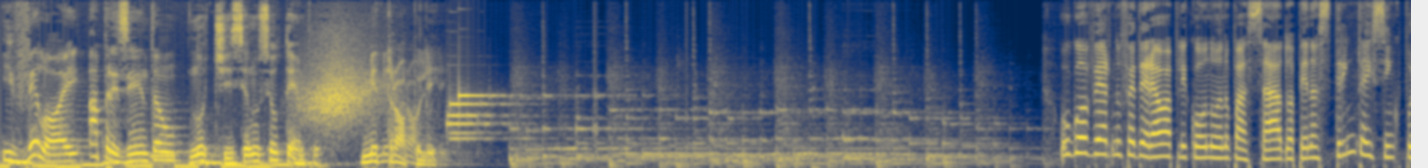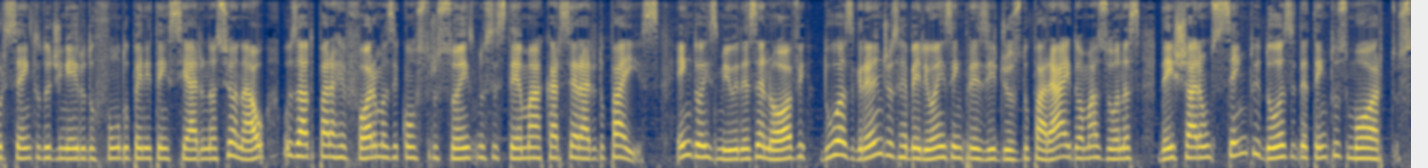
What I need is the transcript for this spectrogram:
e Veloy apresentam Notícia no seu tempo. Metrópole. O governo federal aplicou no ano passado apenas 35% do dinheiro do Fundo Penitenciário Nacional usado para reformas e construções no sistema carcerário do país. Em 2019, duas grandes rebeliões em presídios do Pará e do Amazonas deixaram 112 detentos mortos.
